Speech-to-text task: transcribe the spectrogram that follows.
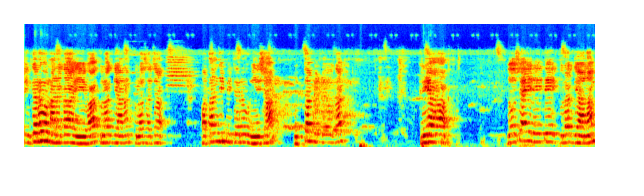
शिखर नरक कुलज्ञान कुल सच पितरौ एष उत्तपिण्डोग क्रियः दोषैरेते कुलज्ञान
